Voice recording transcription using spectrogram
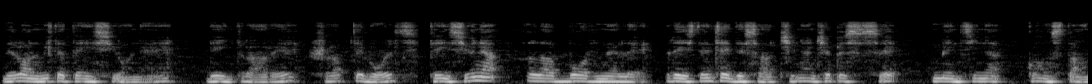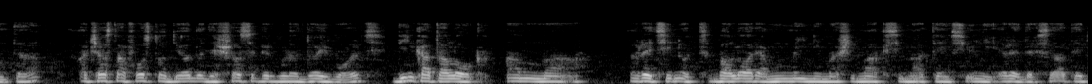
de la o anumită tensiune de intrare, 7 volți, tensiunea la bornele rezistenței de sarcină începe să se mențină constantă. Aceasta a fost o diodă de 6,2 volți. Din catalog am uh, reținut valoarea minimă și maximă a tensiunii redresate 5,8,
